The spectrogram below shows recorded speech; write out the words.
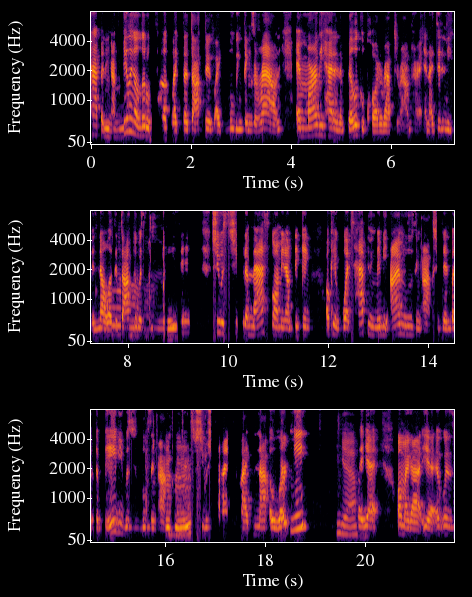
happening. I'm Mhm. feeling a little tug, like the doctor's like moving things around. And Marley had an umbilical cord wrapped around her, and I didn't even know. Like the doctor was amazing. She was she put a mask on me, and I'm thinking, okay, what's happening? Maybe I'm losing oxygen, but the baby was losing oxygen. So she was trying to like not alert me yeah but yet, oh my god, yeah, it was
